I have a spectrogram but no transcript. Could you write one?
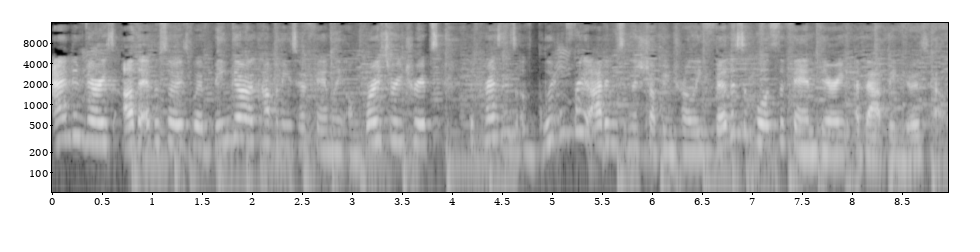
And in various other episodes where Bingo accompanies her family on grocery trips, the presence of gluten free items in the shopping trolley further supports the fan theory about Bingo's health.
